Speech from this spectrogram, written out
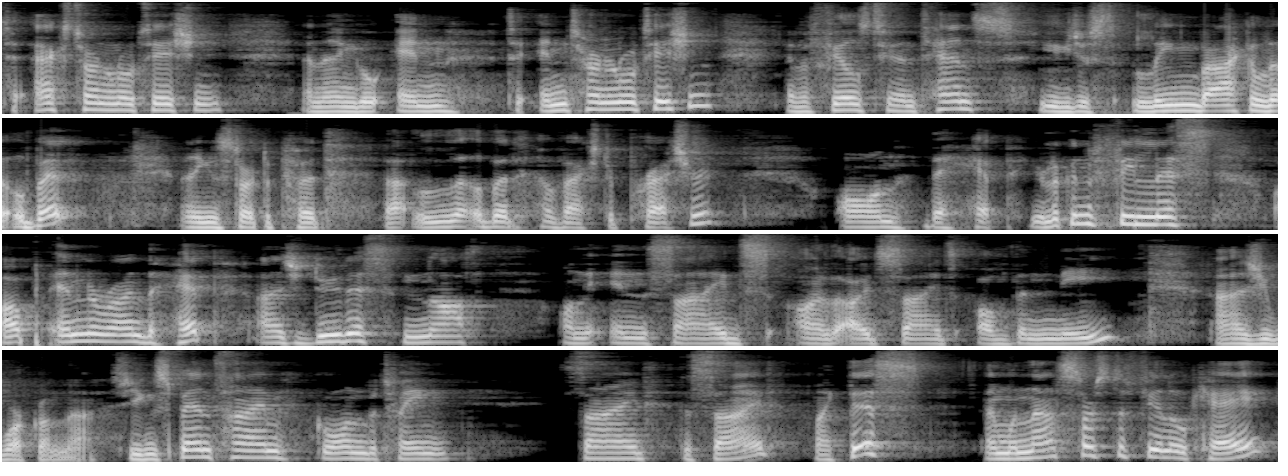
to external rotation and then go in to internal rotation. If it feels too intense, you just lean back a little bit and you can start to put that little bit of extra pressure on the hip. You're looking to feel this up in and around the hip as you do this, not on the insides or the outsides of the knee as you work on that. So you can spend time going between side to side like this. And when that starts to feel okay,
